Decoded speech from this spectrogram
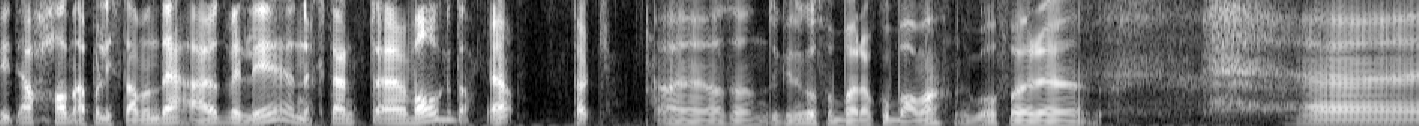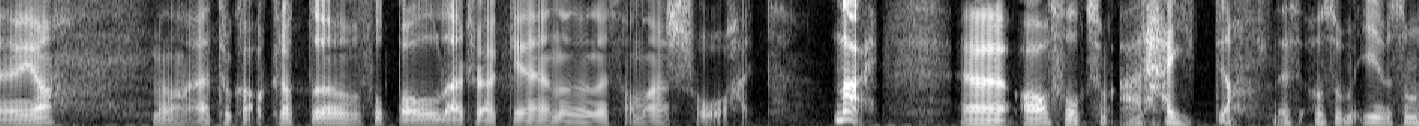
litt. Ja, han er på lista, men det er jo et veldig nøkternt valg, da. Ja, takk. Eh, altså, du kunne gått for Barack Obama. Går for uh... Ja. Men jeg tror ikke akkurat fotball Der tror jeg ikke nødvendigvis han er så heit. Nei. Uh, av folk som er heite, ja. Det, og som, som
